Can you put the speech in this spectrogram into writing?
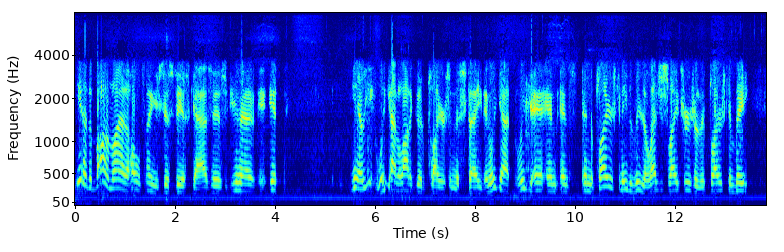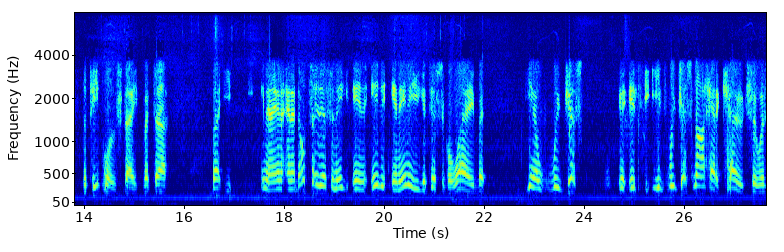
you know, the bottom line of the whole thing is just this, guys, is, you know, it, it you know, we got a lot of good players in the state, and we got we and and and the players can either be the legislatures or the players can be the people of the state. But uh, but you, know, and, and I don't say this in in in, in any egotistical way, but you know, we've just it, it, it, we've just not had a coach that was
